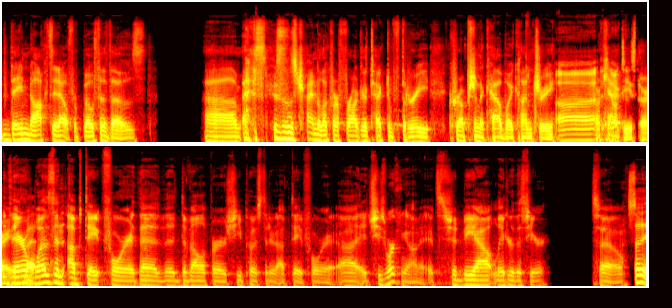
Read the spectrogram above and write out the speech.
they knocked it out for both of those. Um, as Susan's trying to look for Frog Detective 3 Corruption of Cowboy Country. Uh, or County, sorry, There but- was an update for it. The the developer she posted an update for it. Uh, it she's working on it. It should be out later this year. So So uh,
